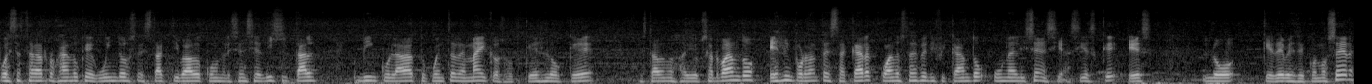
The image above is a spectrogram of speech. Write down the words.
puedes estar arrojando que Windows está activado con licencia digital vinculada a tu cuenta de Microsoft, que es lo que estábamos ahí observando. Es lo importante destacar cuando estás verificando una licencia, si es que es lo que debes de conocer.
